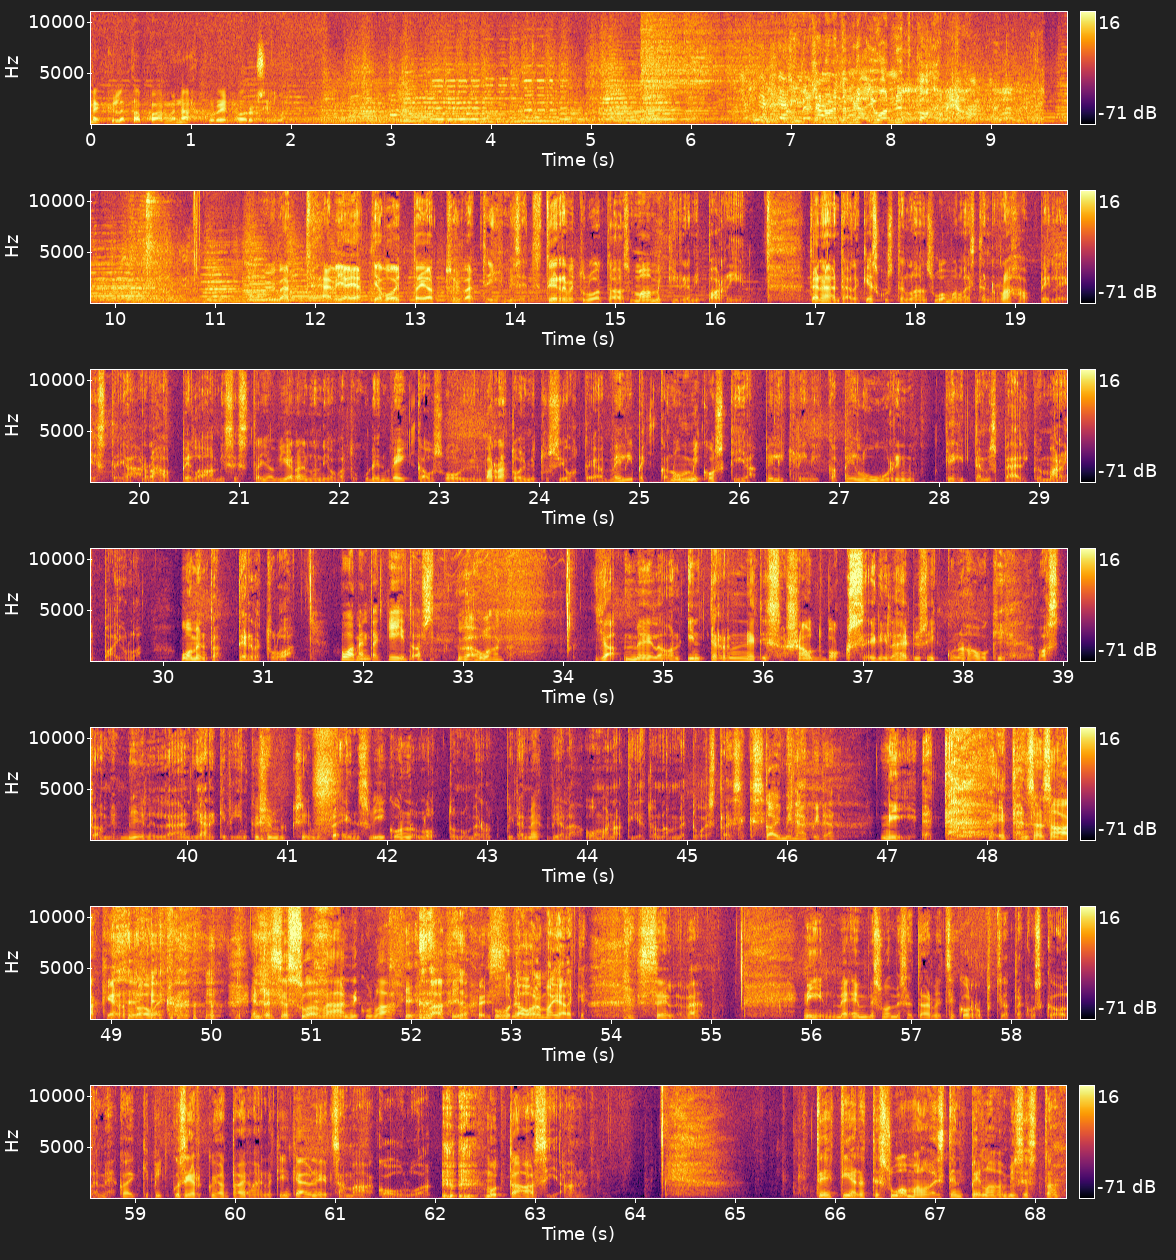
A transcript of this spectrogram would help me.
me kyllä tapaamme nahkurin horsilla. Mä sanoin, että minä juon nyt kahvia. Hyvät häviäjät ja voittajat, hyvät ihmiset, tervetuloa taas Maamekirjani pariin. Tänään täällä keskustellaan suomalaisten rahapeleistä ja rahapelaamisesta ja vierainani ovat uuden Veikkaus Oyn varatoimitusjohtaja Veli-Pekka Nummikoski ja peliklinikka Peluurin kehittämispäällikkö Mari Pajula. Huomenta, tervetuloa. Huomenta, kiitos. Hyvää huomenta. Ja meillä on internetissä Shoutbox, eli lähetysikkuna auki. Vastaamme mielellään järkeviin kysymyksiin, mutta ensi viikon lottonumerot pidämme vielä omana tietonamme toistaiseksi. Tai minä pidän. Niin, että ethän sä saa kertoa, vaikka entäs jos sua vähän niin kuin lahjoisi? Puhutaan ohjelman jälkeen. Selvä. Niin, me emme Suomessa tarvitse korruptiota, koska olemme kaikki pikkuserkkuja tai ainakin käyneet samaa koulua. Mutta asiaan. Te tiedätte suomalaisten pelaamisesta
